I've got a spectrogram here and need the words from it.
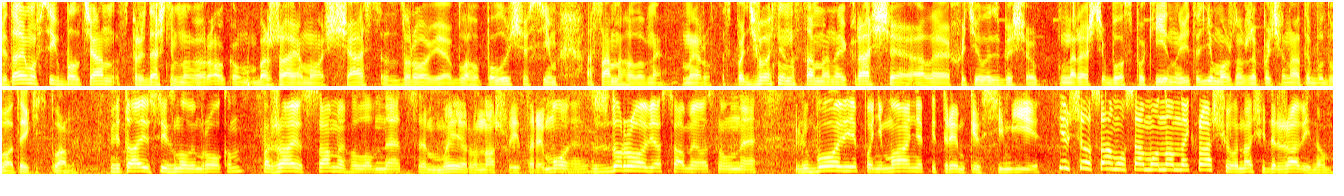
Вітаємо всіх балтян з прийдешнім новим роком. Бажаємо щастя, здоров'я, благополуччя всім, а саме головне миру. Сподівання на саме найкраще, але хотілося б, щоб нарешті було спокійно, і тоді можна вже починати будувати якісь плани. Вітаю всіх з Новим роком. Бажаю саме головне це миру, нашої перемоги, здоров'я, саме основне, любові, понімання, підтримки в сім'ї. І всього самого самого нам найкращого нашій державі і нам,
